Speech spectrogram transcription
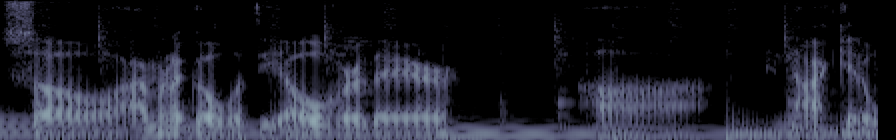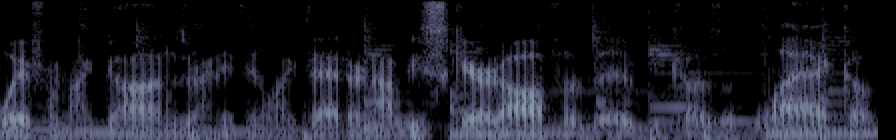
So I'm gonna go with the over there, uh, and not get away from my guns or anything like that, or not be scared off of it because of lack of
